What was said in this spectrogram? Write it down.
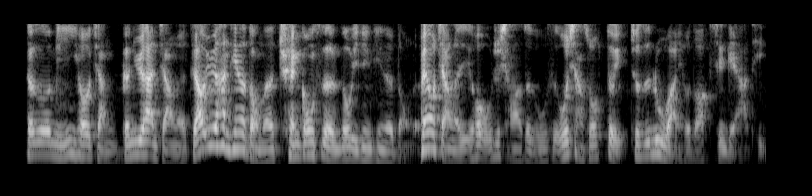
他说：“你以后讲跟约翰讲了，只要约翰听得懂呢，全公司的人都一定听得懂了。”朋友讲了以后，我就想到这个故事，我想说，对，就是录完以后都要先给他听。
